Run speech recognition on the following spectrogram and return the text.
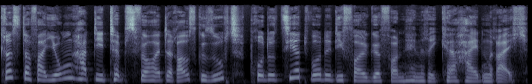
Christopher Jung hat die Tipps für heute rausgesucht. Produziert wurde die Folge von Henrike Heidenreich.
